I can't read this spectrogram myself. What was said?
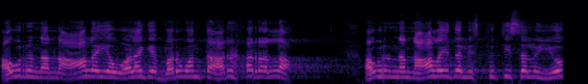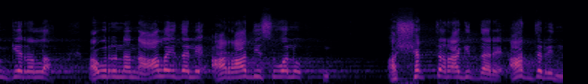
ಅವರು ನನ್ನ ಆಲಯ ಒಳಗೆ ಬರುವಂಥ ಅರ್ಹರಲ್ಲ. ಅವರು ನನ್ನ ಆಲಯದಲ್ಲಿ ಸ್ತುತಿಸಲು ಯೋಗ್ಯರಲ್ಲ. ಅವರು ನನ್ನ ಆಲಯದಲ್ಲಿ ಆರಾಧಿಸುವಲು ಅಶಕ್ತರಾಗಿದ್ದಾರೆ. ಆದ್ದರಿಂದ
